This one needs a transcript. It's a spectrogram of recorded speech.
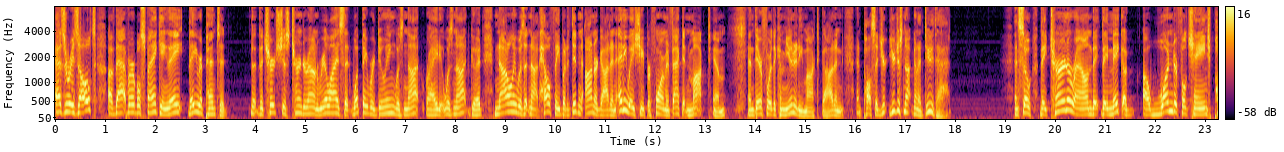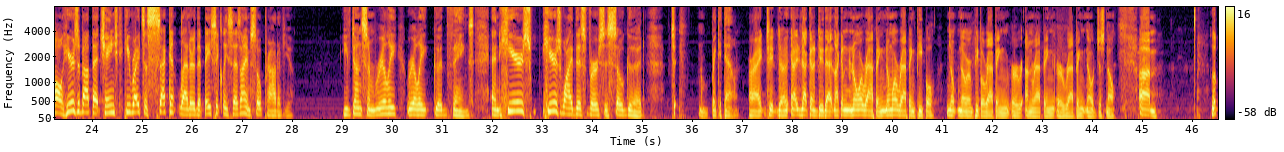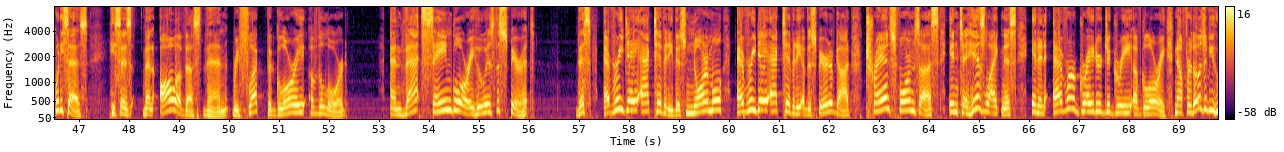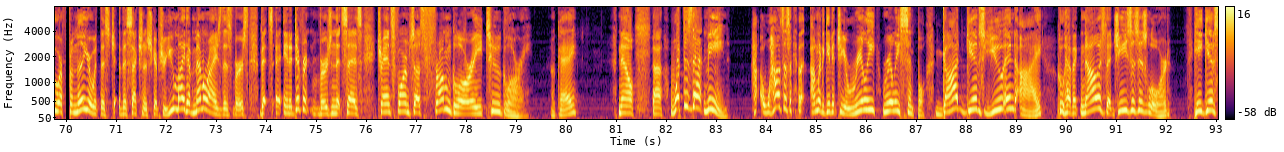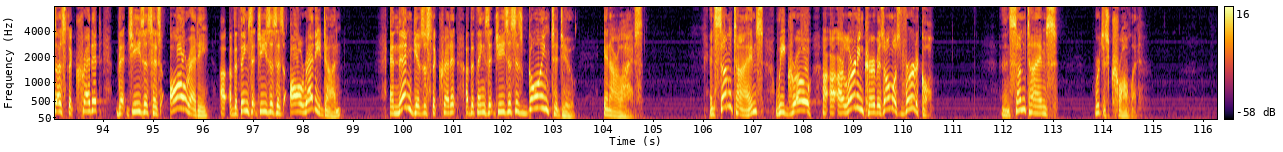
As a result of that verbal spanking, they, they repented the, the church just turned around realized that what they were doing was not right. It was not good. Not only was it not healthy, but it didn't honor God in any way, shape, or form. In fact, it mocked him, and therefore the community mocked God. And, and Paul said, You're, you're just not going to do that. And so they turn around, they, they make a, a wonderful change. Paul hears about that change. He writes a second letter that basically says, I am so proud of you. You've done some really, really good things. And here's, here's why this verse is so good. To, I'm going to break it down. All right. Uh, I'm not going to do that. Not going to, no more rapping. No more rapping people. No, no more people rapping or unwrapping or rapping. No, just no. Um, look what he says. He says, Then all of us then reflect the glory of the Lord, and that same glory, who is the Spirit, this everyday activity, this normal, everyday activity of the Spirit of God transforms us into His likeness in an ever greater degree of glory. Now, for those of you who are familiar with this, this section of Scripture, you might have memorized this verse that's uh, in a different version that says, transforms us from glory to glory. Okay? Now, uh, what does that mean? How, how's this? I'm going to give it to you really, really simple. God gives you and I, who have acknowledged that Jesus is Lord, He gives us the credit that Jesus has already, uh, of the things that Jesus has already done, and then gives us the credit of the things that Jesus is going to do in our lives. And sometimes we grow, our, our learning curve is almost vertical. And sometimes we're just crawling.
